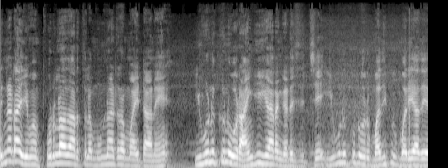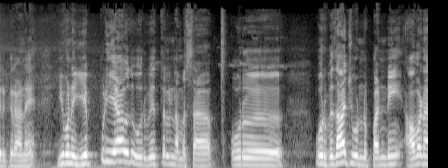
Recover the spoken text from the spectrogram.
என்னடா இவன் பொருளாதாரத்தில் முன்னேற்றம் ஆயிட்டானே? இவனுக்குன்னு ஒரு அங்கீகாரம் கிடைச்சிச்சு இவனுக்குன்னு ஒரு மதிப்பு மரியாதை இருக்கிறானே இவனை எப்படியாவது ஒரு விதத்தில் நம்ம ச ஒரு ஒரு ஏதாச்சும் ஒன்று பண்ணி அவனை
